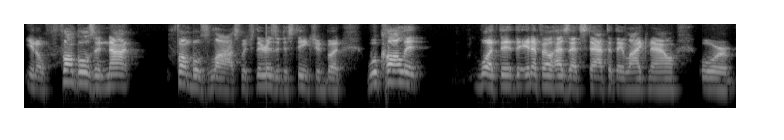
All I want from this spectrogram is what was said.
you know, fumbles and not fumbles lost, which there is a distinction, but we'll call it what the, the NFL has that stat that they like now, or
